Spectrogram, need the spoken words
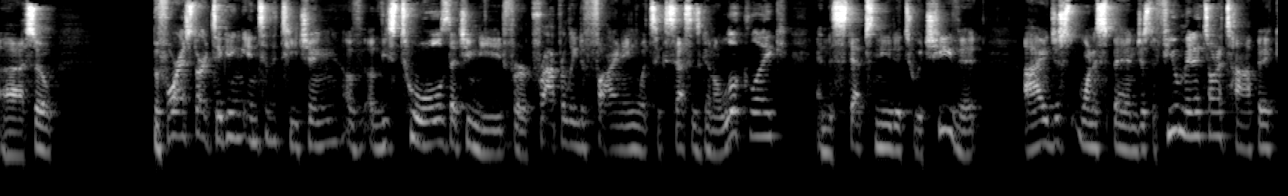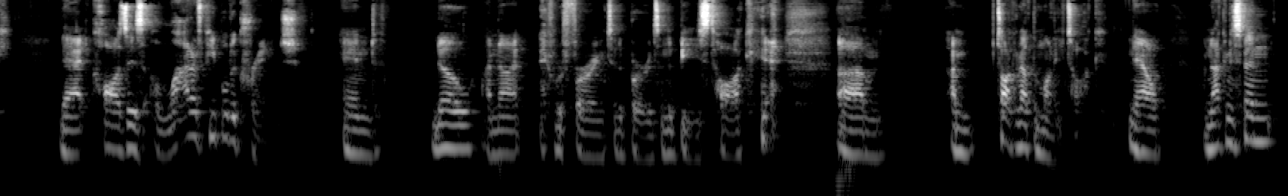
Uh, so before I start digging into the teaching of, of these tools that you need for properly defining what success is going to look like and the steps needed to achieve it, I just want to spend just a few minutes on a topic that causes a lot of people to cringe. And no, I'm not referring to the birds and the bees talk. um, I'm talking about the money talk. Now, I'm not going to spend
